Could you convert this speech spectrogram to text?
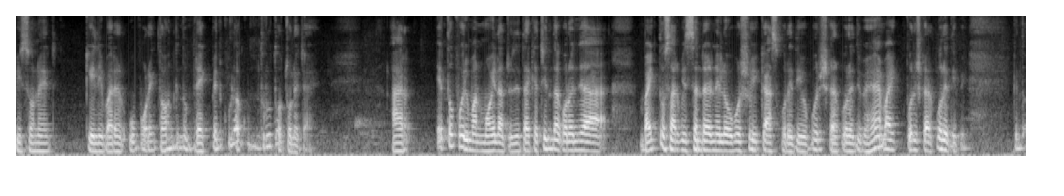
পিছনের কেলিবারের উপরে, তখন কিন্তু ব্রেক প্যাডগুলো খুব দ্রুত চলে যায়। আর এত পরিমাণ ময়লা, যদি তাকে চিন্তা করেন যে বাইক তো সার্ভিস সেন্টারে নিলে অবশ্যই কাজ করে দিবে, পরিষ্কার করে দিবে। হ্যাঁ বাইক পরিষ্কার করে দিবে। কিন্তু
